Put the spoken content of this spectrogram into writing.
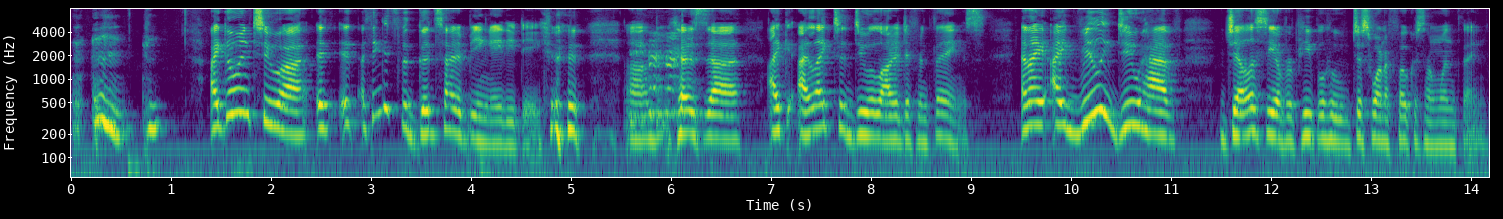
I go into, uh, it, it, I think it's the good side of being ADD um, because uh, I, I like to do a lot of different things. And I, I really do have jealousy over people who just want to focus on one thing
